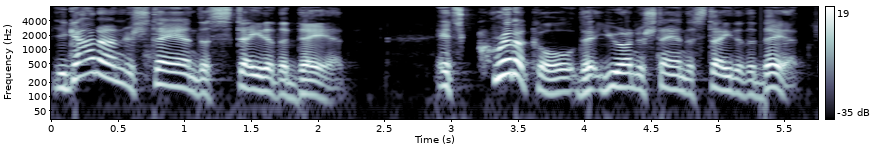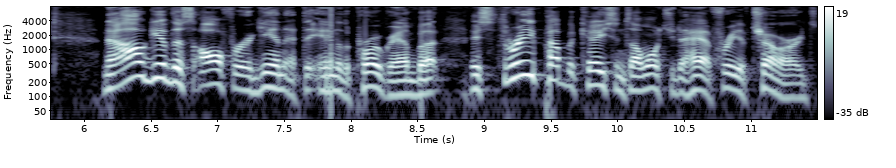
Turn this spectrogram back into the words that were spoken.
You got to understand the state of the dead. It's critical that you understand the state of the dead. Now, I'll give this offer again at the end of the program, but it's three publications I want you to have free of charge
